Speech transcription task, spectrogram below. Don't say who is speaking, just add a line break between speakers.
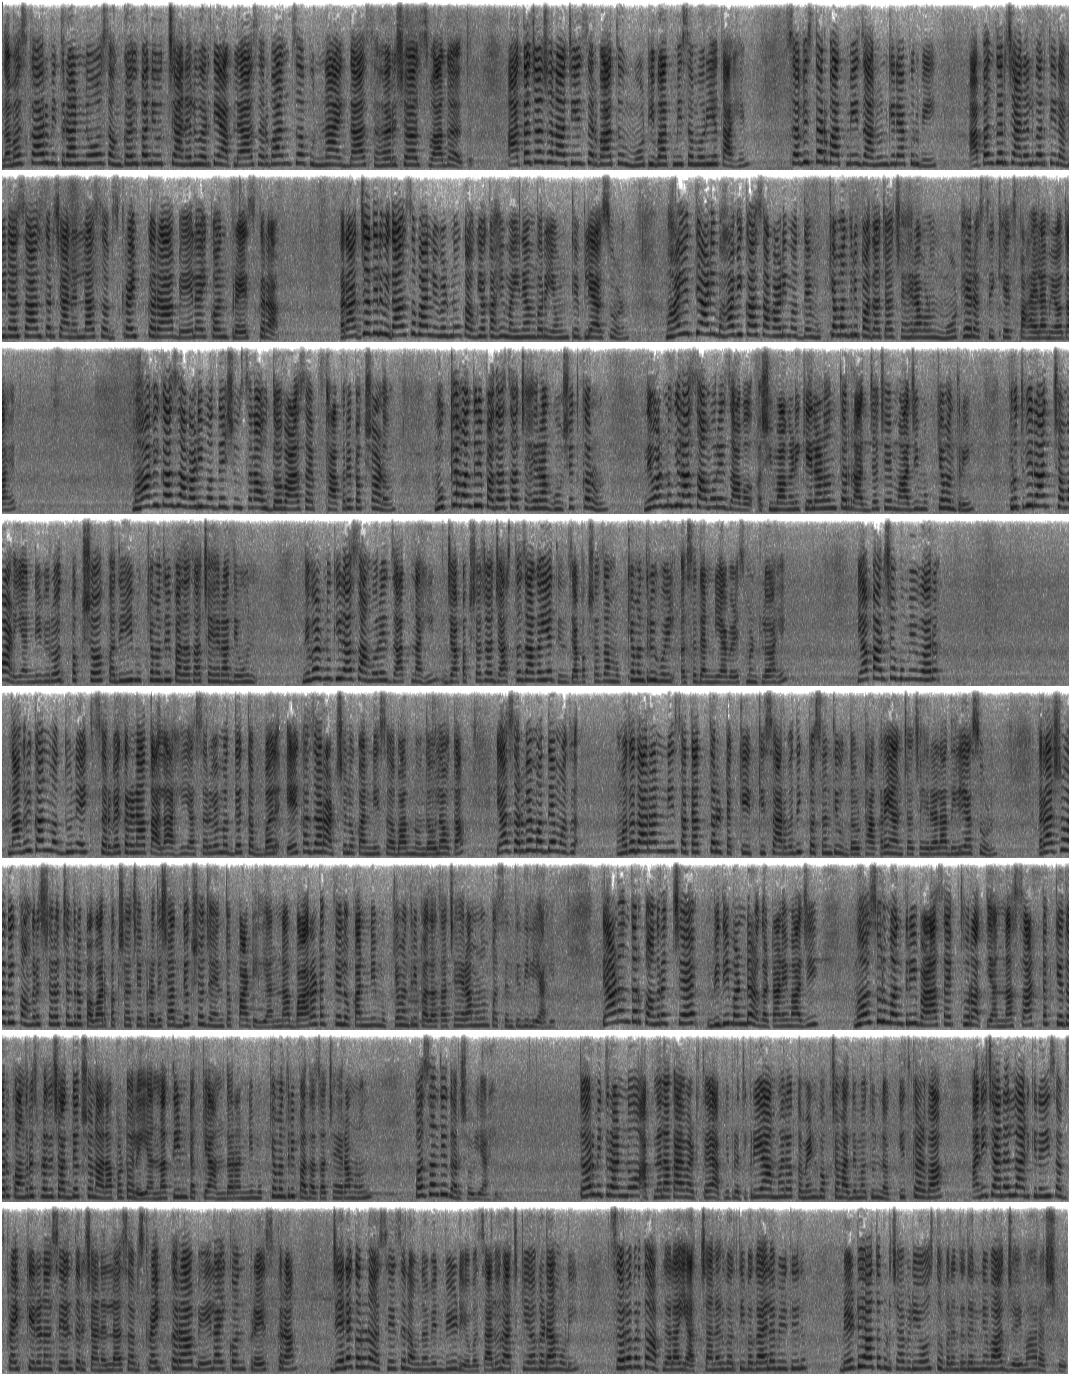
नमस्कार मित्रांनो संकल्प न्यूज चॅनलवरती आपल्या सर्वांचं पुन्हा एकदा सहर्ष स्वागत. आताच्या क्षणाची सर्वात मोठी बातमी समोर येत आहे. सविस्तर बातमी जाणून घेण्यापूर्वी आपण जर चॅनलवरती नवीन असाल तर चॅनलला सबस्क्राईब करा बेल आयकॉन प्रेस करा. राज्यातील विधानसभा निवडणूक अवघ्या काही महिन्यांवर येऊन ठेपली असून महायुती आणि महाविकास आघाडीमध्ये मुख्यमंत्री पदाच्या म्हणून मोठे रस्सीखेच पाहायला मिळत आहेत. महाविकास आघाडीमध्ये शिवसेना उद्धव बाळासाहेब ठाकरे पक्षानं मुख्यमंत्री पदाचा चेहरा घोषित करून निवडणुकीला सामोरे जावं अशी मागणी केल्यानंतर राज्याचे माजी मुख्यमंत्री पृथ्वीराज चव्हाण यांनी विरोध पक्ष कधीही मुख्यमंत्री पदाचा चेहरा देऊन निवडणुकीला सामोरे जात नाही. ज्या पक्षाच्या जास्त जागा येतील त्या पक्षाचा मुख्यमंत्री होईल असं त्यांनी यावेळेस म्हटलं आहे. या पार्श्वभूमीवर नागरिकांमधून एक सर्वे करण्यात आला आहे. या सर्वेमध्ये तब्बल एक हजार आठशे लोकांनी सहभाग नोंदवला होता. या सर्वेमध्ये मत मतदारांनी सत्याहत्तर टक्के इतकी सर्वाधिक पसंती उद्धव ठाकरे यांच्या चेहऱ्याला दिली असून राष्ट्रवादी काँग्रेस शरदचंद्र पवार पक्षाचे प्रदेशाध्यक्ष जयंत पाटील यांना बारा टक्के लोकांनी मुख्यमंत्री पदाचा चेहरा म्हणून पसंती दिली आहे. त्यानंतर काँग्रेसचे विधिमंडळ गटाने माजी महसूल मंत्री बाळासाहेब थोरात यांना साठ टक्के तर काँग्रेस प्रदेशाध्यक्ष नाना पटोले यांना तीन टक्के आमदारांनी मुख्यमंत्री पदाचा चेहरा म्हणून पसंती दर्शवली आहे. तर मित्रांनो आपल्याला काय वाटतंय? आपली प्रतिक्रिया आम्हाला कमेंट बॉक्सच्या माध्यमातून नक्कीच कळवा. आणि चॅनलला आणखीनही सबस्क्राईब केलं नसेल तर चॅनलला सबस्क्राईब करा बेल आयकॉन प्रेस करा. जेणेकरून असेच नवनवीन व्हिडिओ व चालू राजकीय घडामोडी सर्वप्रथम आपल्याला याच चॅनलवरती बघायला मिळतील. भेटूया आता पुढच्या व्हिडिओज तोपर्यंत धन्यवाद. जय महाराष्ट्र.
